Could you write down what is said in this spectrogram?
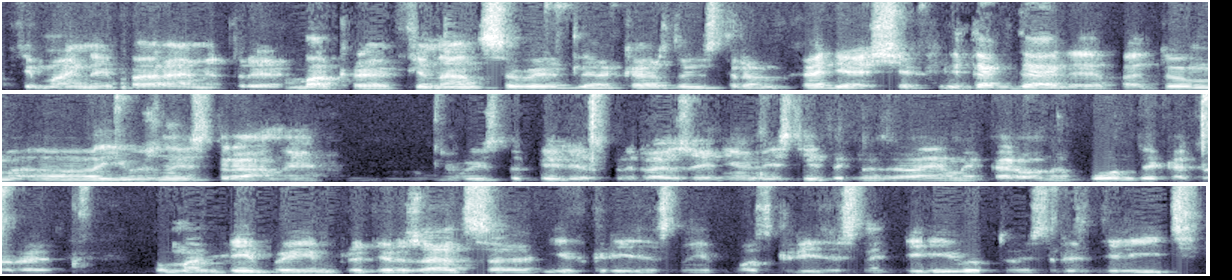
оптимальные параметры макрофинансовые для каждой из стран входящих и так далее. Потом э, южные страны выступили с предложением ввести так называемые корона-бонды, которые помогли бы им продержаться и в кризисный, и в посткризисный период, то есть разделить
